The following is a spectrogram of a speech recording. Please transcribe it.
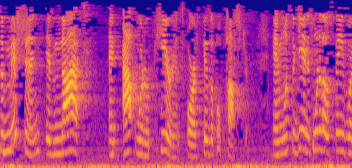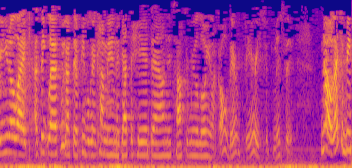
Submission is not an outward appearance or a physical posture. And once again, it's one of those things where, you know, like, I think last week I said people can come in, they got the head down, they're talking real low, and you're like, oh, they're very submissive. No, that could be,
